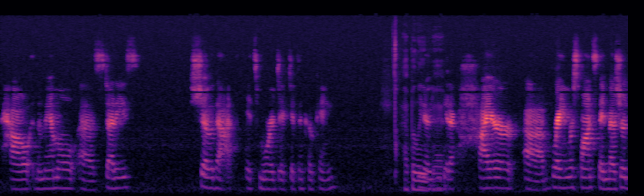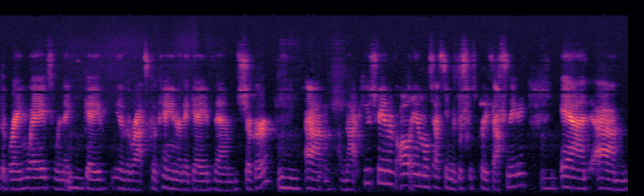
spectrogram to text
how the mammal uh, studies show that it's more addictive than cocaine. I believe you know, it. You get a higher uh, brain response. They measured the brain waves when they mm-hmm. gave you know the rats cocaine or they gave them sugar. Mm-hmm. Um, I'm not a huge fan of all animal testing, but this was pretty fascinating. Mm-hmm. And um,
